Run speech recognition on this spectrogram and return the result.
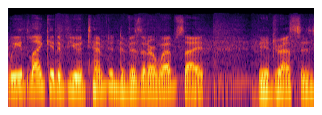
we'd like it if you attempted to visit our website. The address is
